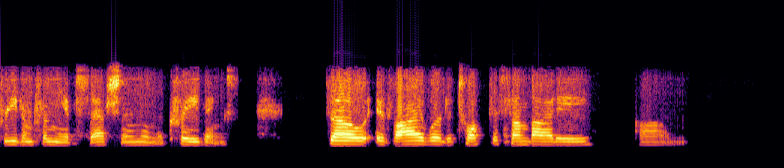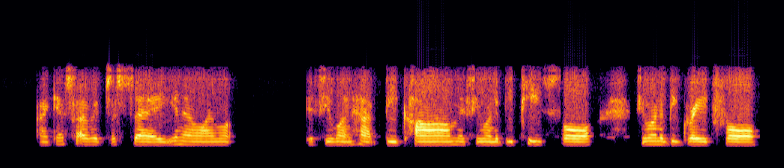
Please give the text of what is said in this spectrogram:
freedom from the obsession and the cravings. So, if I were to talk to somebody, um, I guess I would just say, you know, I want if you want to have, be calm, if you want to be peaceful, if you want to be grateful,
